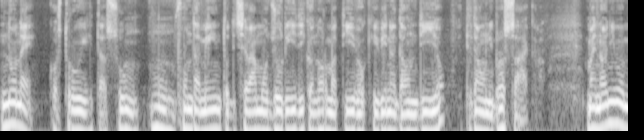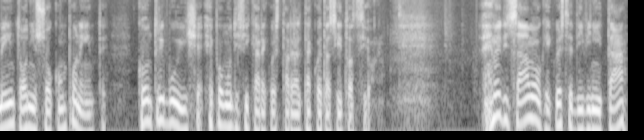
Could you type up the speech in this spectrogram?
non è costruita su un, fondamento, dicevamo, giuridico, normativo che viene da un Dio, che ti dà un libro sacro, ma in ogni momento ogni suo componente contribuisce e può modificare questa realtà, questa situazione. E noi diciamo che queste divinità,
